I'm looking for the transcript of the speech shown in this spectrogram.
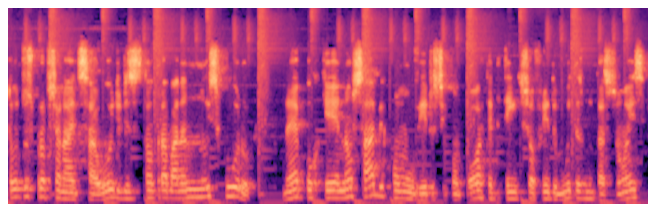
todos os profissionais de saúde, eles estão trabalhando no escuro, né? Porque não sabe como o vírus se comporta, ele tem sofrido muitas mutações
